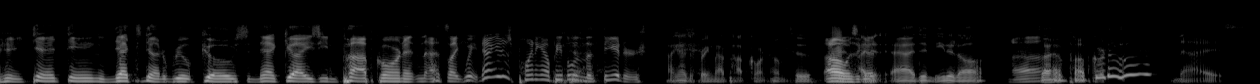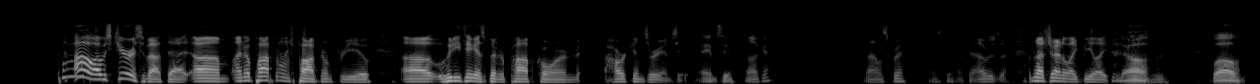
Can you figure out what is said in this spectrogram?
"Hey, that thing, and that's not a real ghost, and that guy's eating popcorn," and that's like, wait, now you're just pointing out people in the theater. I got to bring my popcorn home too. Oh, I, was it I good? didn't- I didn't eat it all, Uh, so I have popcorn at home. nice. Oh, I was curious about that. Um, I know popcorn's popcorn for you. Uh, who do you think has better popcorn, Harkins or AMC? AMC. Okay, that was great. That was good. Okay, I was. I'm not trying to like be like. No. Well,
